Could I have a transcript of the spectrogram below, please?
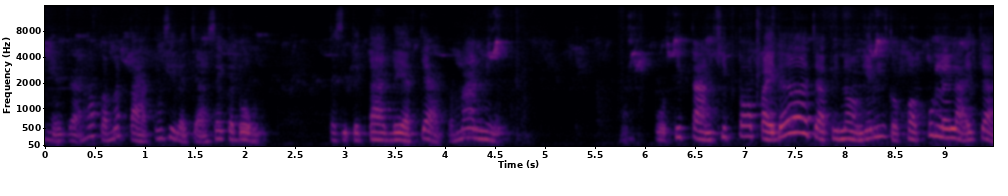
เนี่ยจ้ะเฮาก็มาตากจังซี่ล่ะจ้ะใส่กระดง แต่สิไปตากแดดจ้ะประมาณนี้โปรดติดตามคลิปต่อไปเด้อจ้ะพี่น้องย่าลืมก็ขอบคุณหลาย ๆจ้ะ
